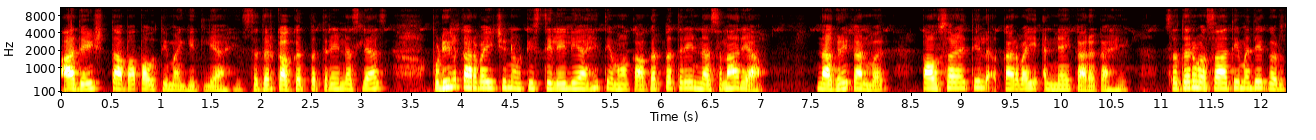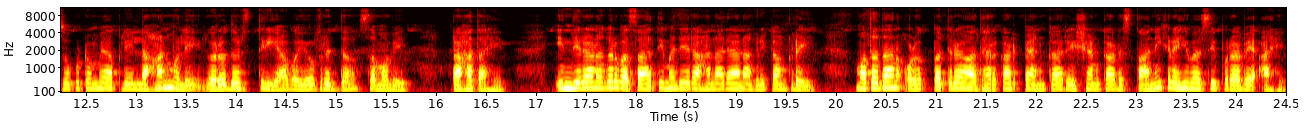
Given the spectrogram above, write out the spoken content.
आदेश ताबा पावती मागितली आहे. सदर कागदपत्रे नसल्यास पुढील कारवाईची नोटीस दिलेली आहे. तेव्हा कागदपत्रे नसणाऱ्या नागरिकांवर पावसाळ्यातील कारवाई अन्यायकारक आहे. सदर वसाहतीमध्ये गरजू कुटुंबे आपली लहान मुले गरोदर स्त्रिया वयोवृद्ध समवेत राहत आहेत. इंदिरानगर वसाहतीमध्ये राहणाऱ्या नागरिकांकडे मतदान ओळखपत्र Aadhaar card PAN card ration card स्थानिक रहिवासी पुरावे आहेत.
